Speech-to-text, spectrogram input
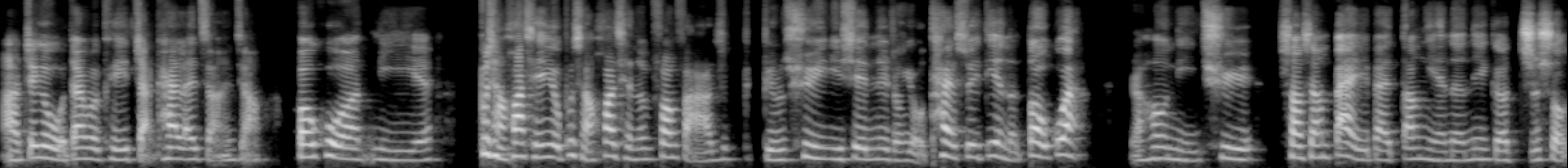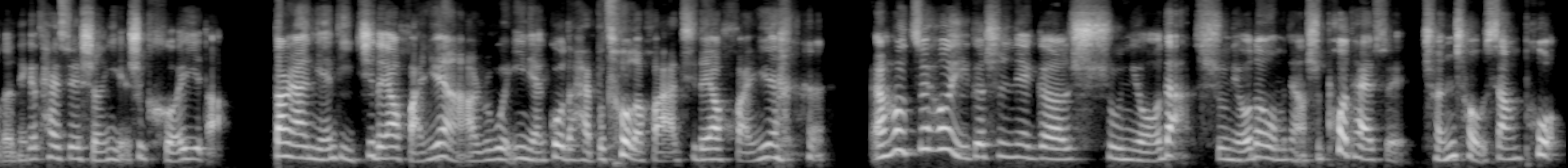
啊，这个我待会可以展开来讲一讲。包括你不想花钱也有不想花钱的方法，就比如去一些那种有太岁殿的道观，然后你去烧香拜一拜当年的那个值守的那个太岁神也是可以的。当然年底记得要还愿啊，如果一年过得还不错的话，记得要还愿。然后最后一个是那个属牛的，属牛的我们讲是破太岁，辰丑相破。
